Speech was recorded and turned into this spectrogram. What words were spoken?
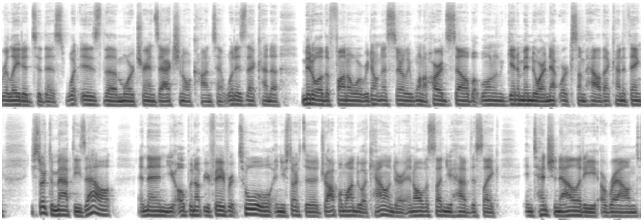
related to this? What is the more transactional content? What is that kind of middle of the funnel where we don't necessarily want a hard sell, but we want to get them into our network somehow, that kind of thing? You start to map these out and then you open up your favorite tool and you start to drop them onto a calendar and all of a sudden you have this like intentionality around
